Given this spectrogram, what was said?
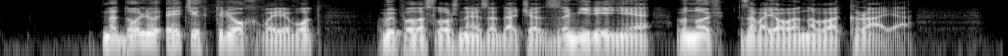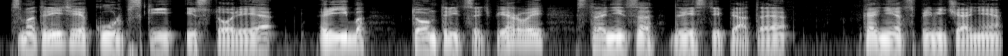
На долю этих трех воевод выпала сложная задача замирения вновь завоеванного края. Смотрите Курбский «История», Риб, том 31, страница 205, Конец примечания.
